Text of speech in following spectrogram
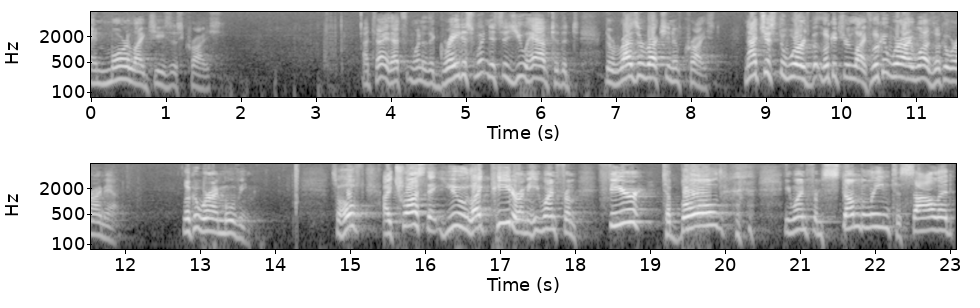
and more like Jesus Christ. I tell you, that's one of the greatest witnesses you have to the, the resurrection of Christ. Not just the words, but look at your life. Look at where I was. Look at where I'm at. Look at where I'm moving. So hope, I trust that you, like Peter, I mean, he went from fear to bold. he went from stumbling to solid,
